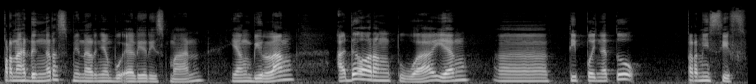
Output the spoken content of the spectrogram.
pernah dengar seminarnya Bu Eli Risman yang bilang ada orang tua yang uh, tipenya tuh permisif.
